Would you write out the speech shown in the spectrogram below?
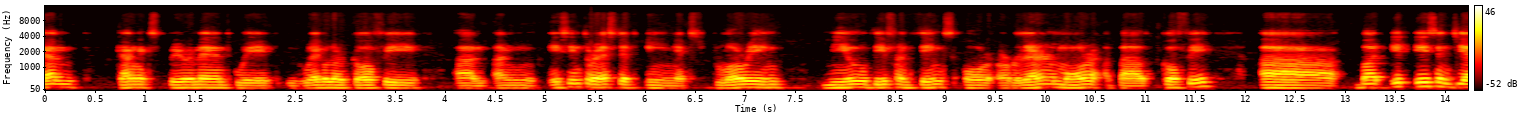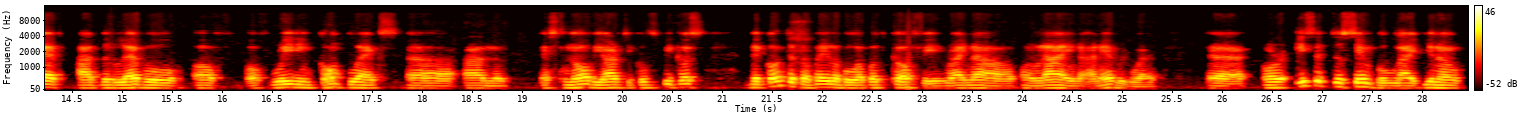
can can experiment with regular coffee and, and is interested in exploring new different things or, or learn more about coffee uh, but it isn't yet at the level of, of reading complex uh, and snobby articles because the content available about coffee right now online and everywhere uh, or is it too simple like you know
